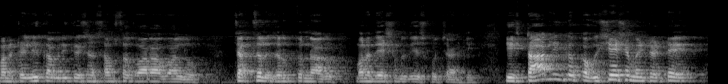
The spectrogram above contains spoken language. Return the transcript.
మన టెలికమ్యూనికేషన్ సంస్థ ద్వారా వాళ్ళు చర్చలు జరుపుతున్నారు మన దేశంలో తీసుకొచ్చానికి ఈ స్టార్లింక్ యొక్క విశేషం ఏంటంటే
